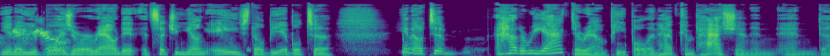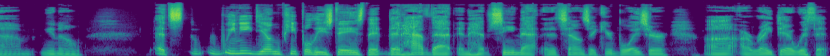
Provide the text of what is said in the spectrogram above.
you know, your true. boys are around it at such a young age, they'll be able to, you know, to how to react around people and have compassion and and um, you know, it's we need young people these days that that have that and have seen that, and it sounds like your boys are uh, are right there with it.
